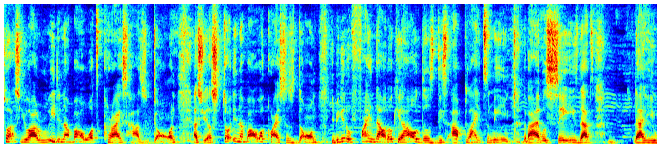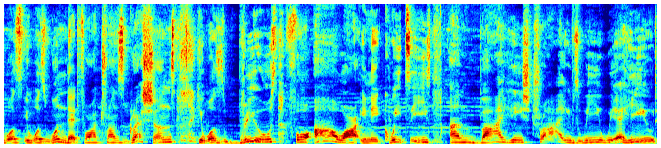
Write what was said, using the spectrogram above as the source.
So as you are reading about what Christ has done, as you are studying about what Christ has done, you begin to find out, okay, how does this apply to me? The Bible says that that he was he was wounded for our transgressions he was bruised for our iniquities and by his stripes we were healed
